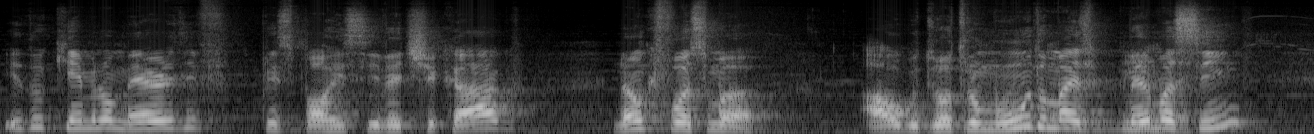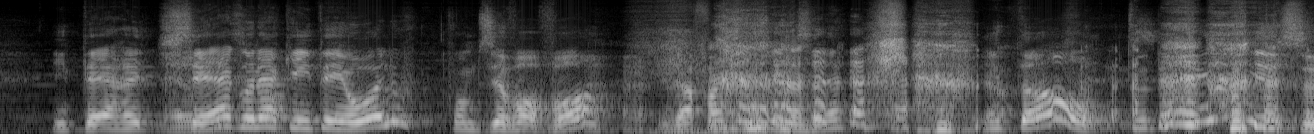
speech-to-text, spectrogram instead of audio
E do Cameron Meredith, principal receiver de Chicago. Não que fosse uma, algo do outro mundo, mas mesmo assim, em terra de cego, né? Quem tem olho, vamos dizer vovó, já faz diferença, né? Então, tudo depende disso.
